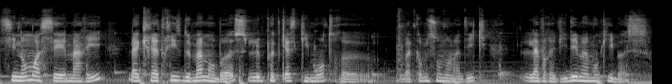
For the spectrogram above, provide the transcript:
Sinon, moi c'est Marie, la créatrice de Maman Boss, le podcast qui montre, euh, bah, comme son nom l'indique, la vraie vie des mamans qui bossent.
